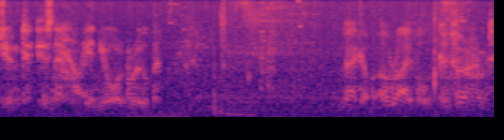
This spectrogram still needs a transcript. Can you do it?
Agent is now in your group. Backup arrival confirmed.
